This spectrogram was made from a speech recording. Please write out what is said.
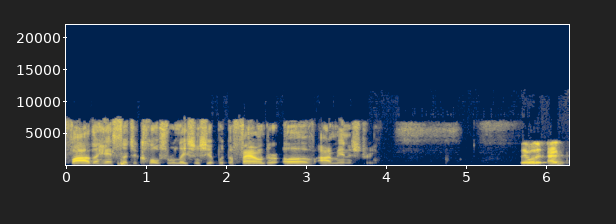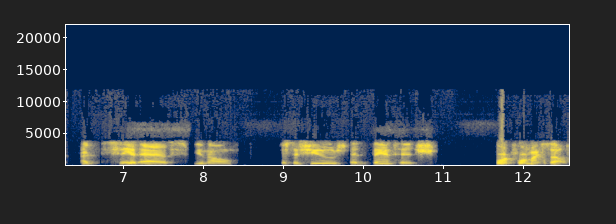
father had such a close relationship with the founder of our ministry. Well, I I see it as you know just a huge advantage for for myself.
